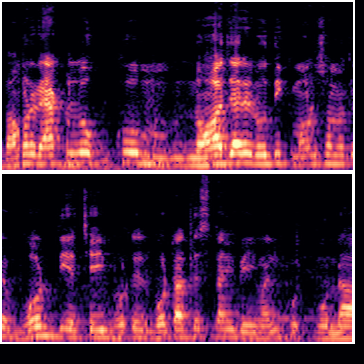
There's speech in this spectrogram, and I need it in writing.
ভাঙড়ের এক লক্ষ ন হাজারের অধিক মানুষ আমাকে ভোট দিয়েছে। এই ভোটের ভোটারদের সাথে আমি বেইমানি করব না।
